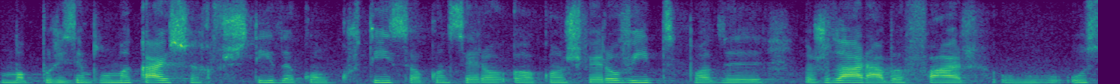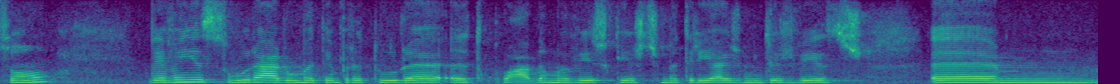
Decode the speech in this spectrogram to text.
uma, por exemplo, uma caixa revestida com cortiça ou com, cero, ou com esferovite pode ajudar a abafar o, o som devem assegurar uma temperatura adequada, uma vez que estes materiais muitas vezes um,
